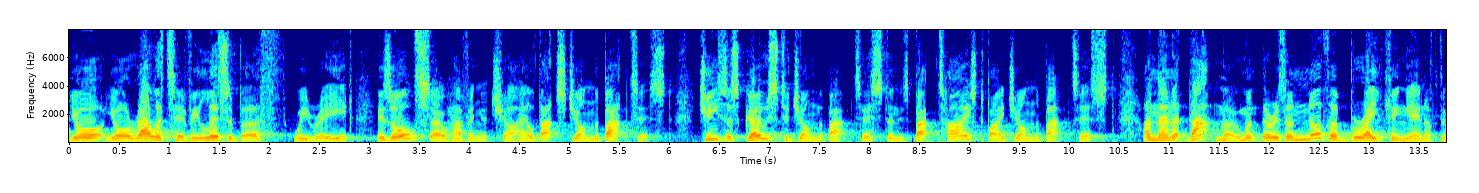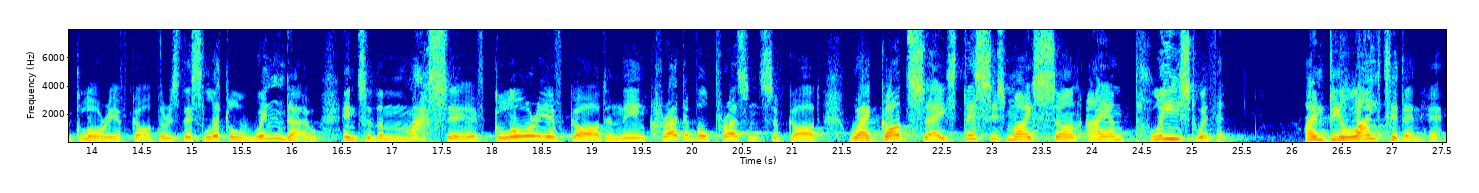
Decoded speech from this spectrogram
Your, your relative Elizabeth, we read, is also having a child. That's John the Baptist. Jesus goes to John the Baptist and is baptized by John the Baptist. And then at that moment, there is another breaking in of the glory of God. There is this little window into the massive glory of God and the incredible presence of God where God says, This is my son. I am pleased with him. I'm delighted in him.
